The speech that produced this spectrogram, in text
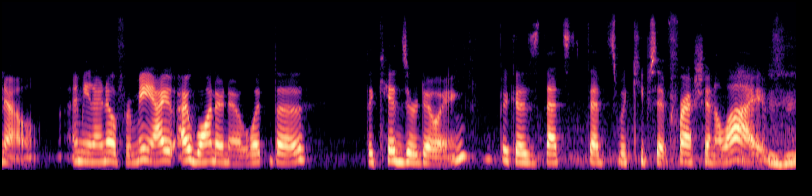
know, I mean, I know for me, I, I want to know what the the kids are doing because that's that's what keeps it fresh and alive. Mm-hmm.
